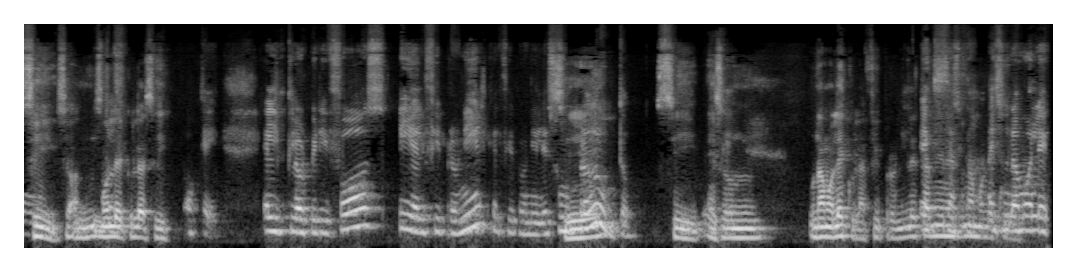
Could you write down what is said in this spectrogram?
sí, son moléculas, sí. Ok. El clorpirifos y el fipronil, que el fipronil es un producto. Sí, es una molécula. Fipronil también es una molécula. Es una molécula.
